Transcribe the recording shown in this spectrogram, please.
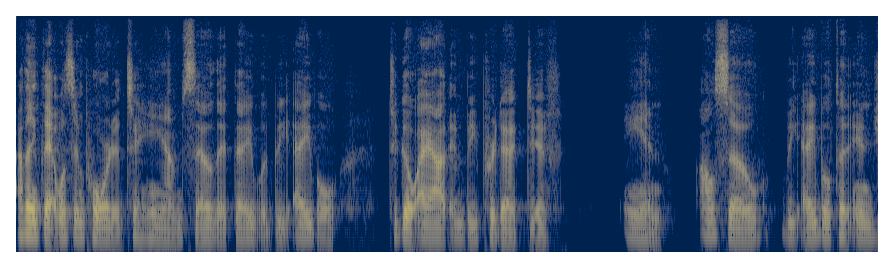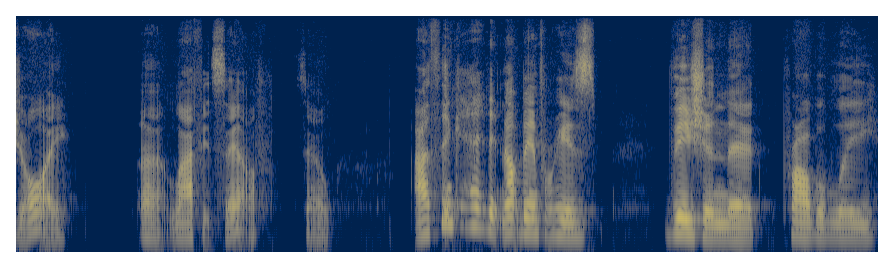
I think that was important to him so that they would be able to go out and be productive and also be able to enjoy uh, life itself. So I think had it not been for his vision that probably,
